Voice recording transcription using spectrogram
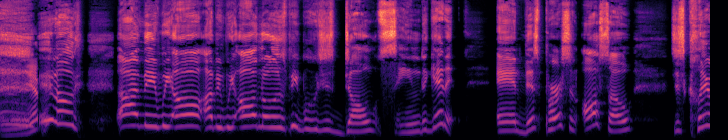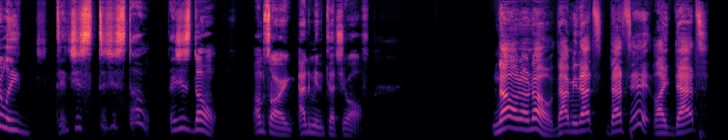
Yep. You know, I mean, we all, I mean, we all know those people who just don't seem to get it. And this person also just clearly, they just, they just don't. They just don't. I'm sorry. I didn't mean to cut you off. No, no, no. I mean, that's that's it. Like that's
